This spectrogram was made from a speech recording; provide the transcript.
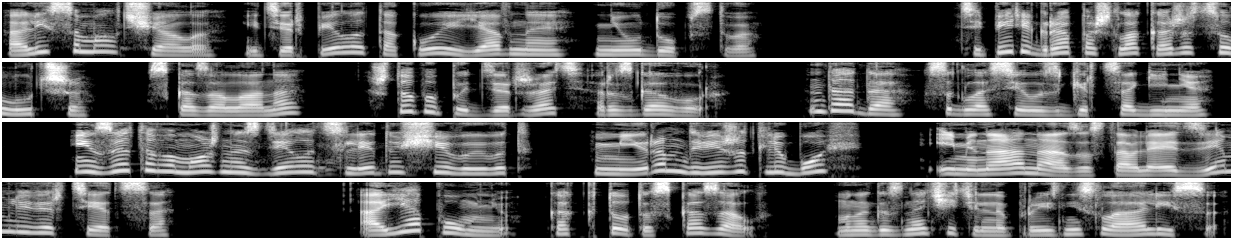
Алиса молчала и терпела такое явное неудобство. «Теперь игра пошла, кажется, лучше», — сказала она, чтобы поддержать разговор. «Да-да», — согласилась герцогиня. «Из этого можно сделать следующий вывод. Миром движет любовь. Именно она заставляет землю вертеться». А я помню, как кто-то сказал, многозначительно произнесла Алиса,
